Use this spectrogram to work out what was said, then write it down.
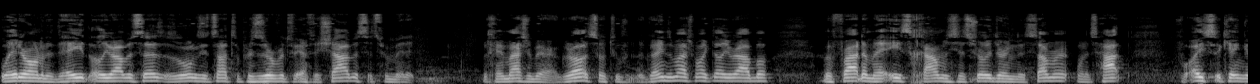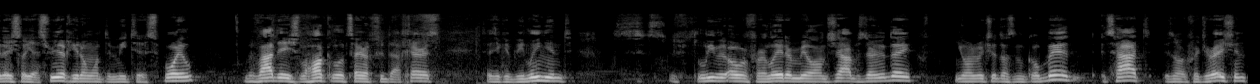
later on in the day, the Rabbah says, as long as it's not to preserve it for after Shabbos, it's permitted. So too from the grains of mashma like the Rabbah. Befradim ha'es cham, he says, surely during the summer, when it's hot, for Isaac king Gadesh yasriach, you don't want the meat to spoil. Bevadesh lahakal tzarech sudacheres, says you can be lenient, leave it over for a later meal on Shabbos during the day. You want to make sure it doesn't go bad. It's hot. There's no refrigeration.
